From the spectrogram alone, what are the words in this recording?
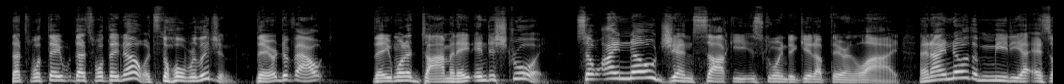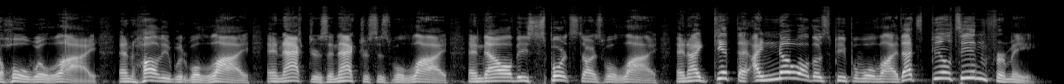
that's what they that's what they know. It's the whole religion. They're devout. They want to dominate and destroy. So I know Jen Psaki is going to get up there and lie. And I know the media as a whole will lie, and Hollywood will lie, and actors and actresses will lie, and now all these sports stars will lie. And I get that. I know all those people will lie. That's built in for me.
